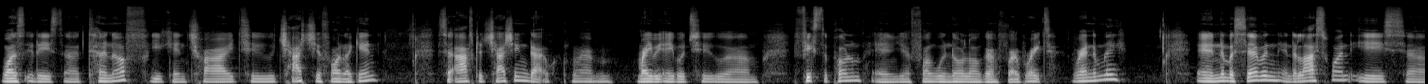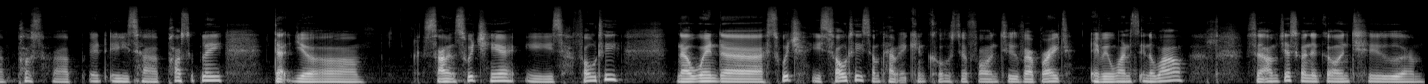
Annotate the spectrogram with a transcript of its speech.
Once it is uh, turned off, you can try to charge your phone again so after charging that um, may be able to um, fix the problem and your phone will no longer vibrate randomly. And number seven, and the last one is uh, uh, it is uh, possibly that your silent switch here is faulty. Now, when the switch is faulty, sometimes it can cause the phone to vibrate every once in a while. So I'm just going to go into um,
